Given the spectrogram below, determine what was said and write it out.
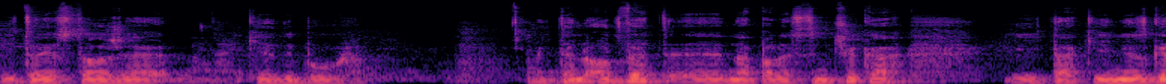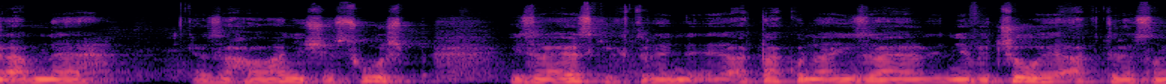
I to jest to, że kiedy był ten odwet e, na Palestyńczykach i takie niezgrabne zachowanie się służb izraelskich, które ataku na Izrael nie wyczuły, a które są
